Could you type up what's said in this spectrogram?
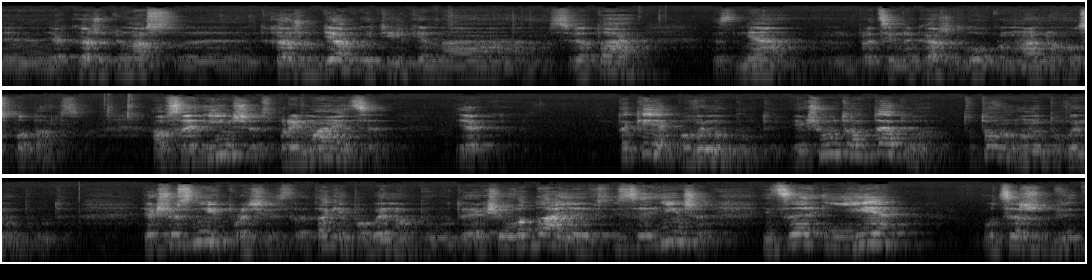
Е, Як кажуть, у нас е, кажуть дякую тільки на свята з Дня працівника житлово-комунального господарства. А все інше сприймається як таке, як повинно бути. Якщо утром тепло, то то воно не повинно бути. Якщо сніг прочистили, так і повинно бути. Якщо вода є і все інше, і це є оце ж від,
